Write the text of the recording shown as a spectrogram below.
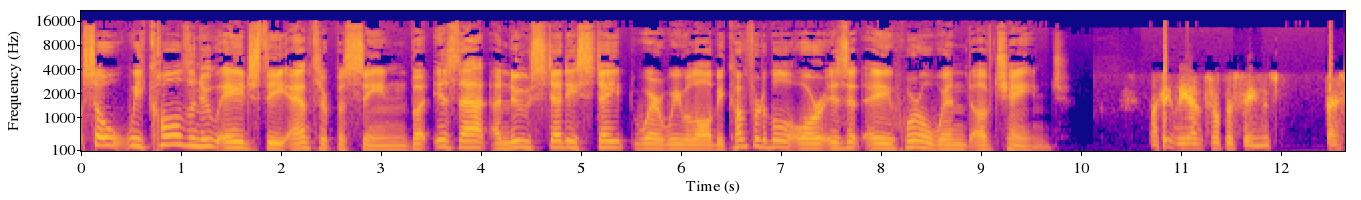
So, we call the new age the Anthropocene, but is that a new steady state where we will all be comfortable, or is it a whirlwind of change? I think the Anthropocene is best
